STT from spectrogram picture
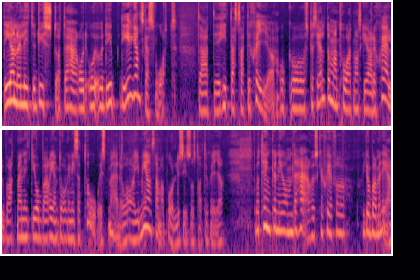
Det är ändå lite dystert det här och, och, och det, det är ganska svårt att eh, hitta strategier och, och speciellt om man tror att man ska göra det själv och att man inte jobbar rent organisatoriskt med det och har gemensamma policies och strategier. Vad tänker ni om det här? Hur ska chefer jobba med det?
